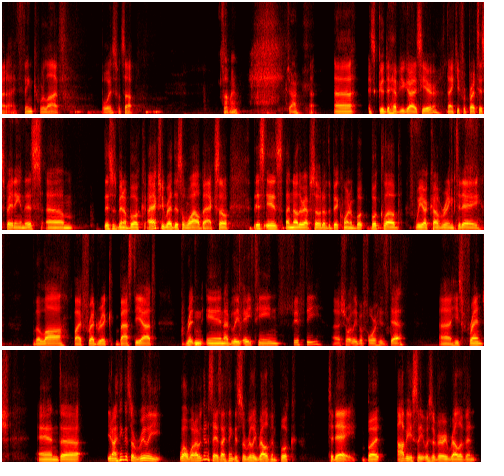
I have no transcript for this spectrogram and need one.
right, I think we're live. Boys, what's up? What's up, man? John? Uh, it's good to have you guys here. Thank you for participating in this. Um, this has been a book. I actually read this a while back. So, this is another episode of the Bitcoin Book, book Club. We are covering today The Law by Frederick Bastiat, written in, I believe, 1850, uh, shortly before his death. Uh, he's French. And, uh, you know, I think this is a really, well, what I was going to say is I think this is a really relevant book today, but obviously it was a very relevant,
